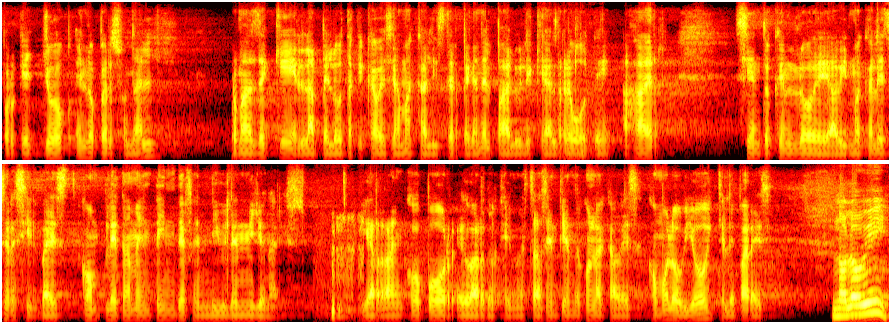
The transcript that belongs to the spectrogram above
Porque yo, en lo personal, por más de que la pelota que cabecea McAllister pega en el palo y le queda el rebote a Jader, siento que lo de David McAllister Silva es completamente indefendible en Millonarios. Y arranco por Eduardo, que me está sintiendo con la cabeza. ¿Cómo lo vio y qué le parece? No lo vi.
